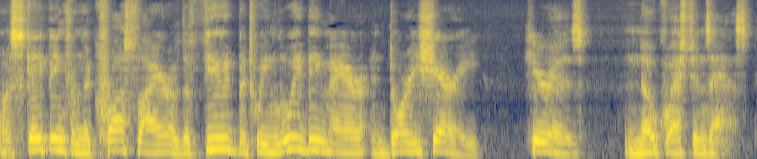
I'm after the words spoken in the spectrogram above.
Now, escaping from the crossfire of the feud between Louis B. Mayer and Dore Schary, here is No Questions Asked.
